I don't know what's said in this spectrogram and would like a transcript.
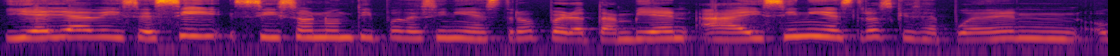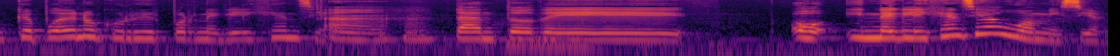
Y ella dice, sí, sí son un tipo de siniestro, pero también hay siniestros que se pueden, que pueden ocurrir por negligencia. Tanto de o, negligencia u omisión.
